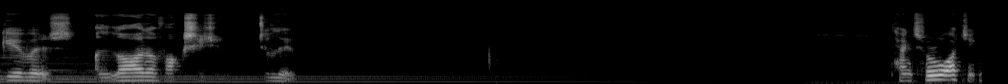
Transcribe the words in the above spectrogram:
give us a lot of oxygen to live. Thanks for watching.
